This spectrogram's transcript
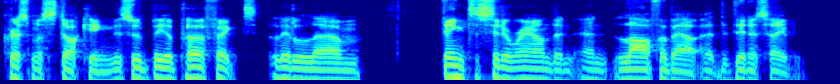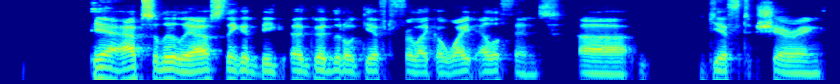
Christmas stocking? This would be a perfect little um, thing to sit around and, and laugh about at the dinner table. Yeah, absolutely. I also think it'd be a good little gift for like a white elephant uh, gift sharing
